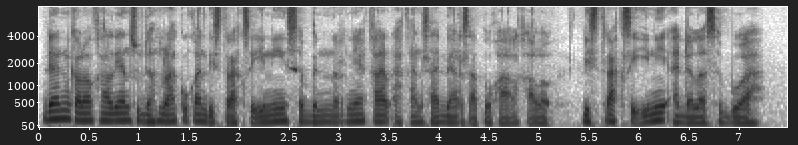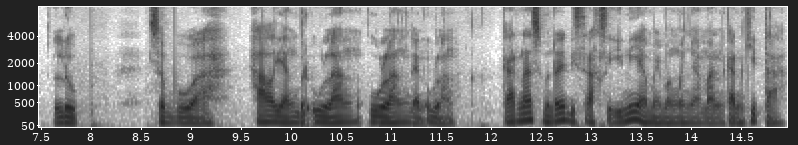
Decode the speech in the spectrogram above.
Dan kalau kalian sudah melakukan distraksi ini, sebenarnya kalian akan sadar satu hal kalau distraksi ini adalah sebuah loop, sebuah hal yang berulang, ulang, dan ulang. Karena sebenarnya distraksi ini yang memang menyamankan kita.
